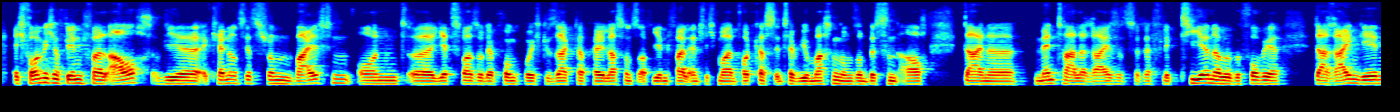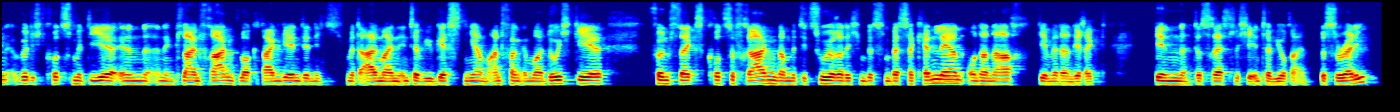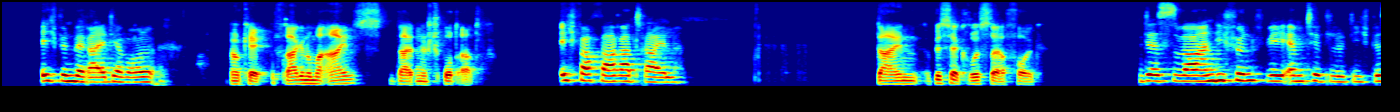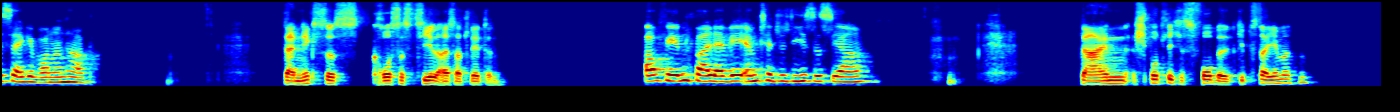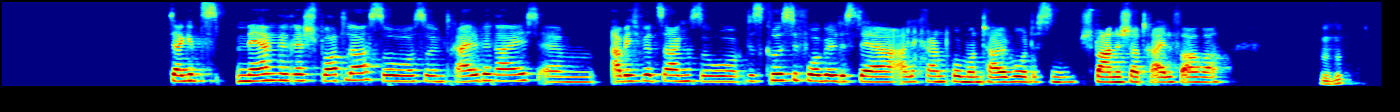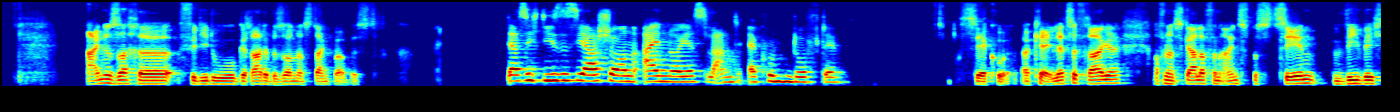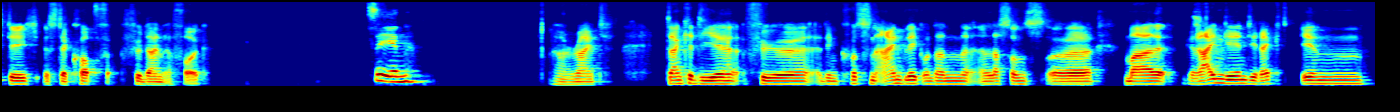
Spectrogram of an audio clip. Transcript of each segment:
Ich freue mich auf jeden Fall auch. Wir kennen uns jetzt schon Weilchen und äh, jetzt war so der Punkt, wo ich gesagt habe, hey, lass uns auf jeden Fall endlich mal ein Podcast-Interview machen, um so ein bisschen auch deine mentale Reise zu reflektieren. Aber bevor wir da reingehen, würde ich kurz mit dir in, in einen kleinen Fragenblock reingehen, den ich mit all meinen Interviewgästen hier am Anfang immer durchgehe. Fünf, sechs kurze Fragen, damit die Zuhörer dich ein bisschen besser kennenlernen und danach gehen wir dann direkt in das restliche Interview rein. Bist du ready? Ich bin bereit, jawohl. Okay, Frage Nummer eins, deine Sportart. Ich fahre Fahrradtrail. Dein bisher größter Erfolg. Das waren die fünf WM-Titel, die ich bisher gewonnen habe. Dein nächstes großes Ziel als Athletin. Auf jeden Fall der WM-Titel dieses Jahr. Dein sportliches Vorbild, gibt es da jemanden? Da gibt's mehrere Sportler, so, so im Trailbereich. Ähm, aber ich würde sagen, so das größte Vorbild ist der Alejandro Montalvo, das ist ein spanischer Trailfahrer. Mhm. Eine Sache, für die du gerade besonders dankbar bist. Dass ich dieses Jahr schon ein neues Land erkunden durfte. Sehr cool. Okay, letzte Frage. Auf einer Skala von eins bis zehn, wie wichtig ist der Kopf für deinen Erfolg? Zehn. Alright. Danke dir für den kurzen Einblick und dann äh, lass uns äh, mal reingehen direkt in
